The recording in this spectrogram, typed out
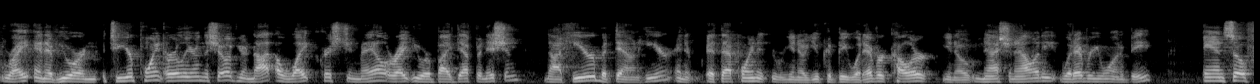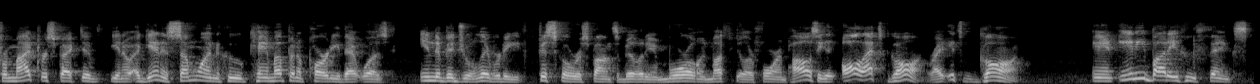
right? And if you are, to your point earlier in the show, if you're not a white Christian male, right, you are by definition not here but down here. And it, at that point, it, you know, you could be whatever color, you know, nationality, whatever you want to be. And so, from my perspective, you know, again, as someone who came up in a party that was individual liberty, fiscal responsibility, and moral and muscular foreign policy, all that's gone, right? It's gone. And anybody who thinks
